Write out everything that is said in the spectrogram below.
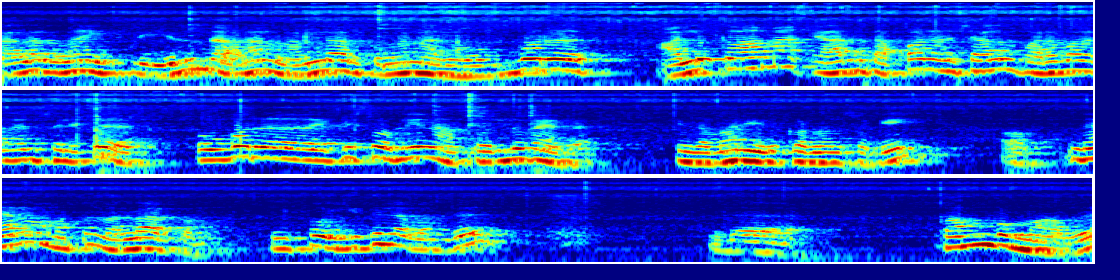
கலர்லாம் இப்படி இருந்தால் தான் நல்லா இருக்குங்க நான் ஒவ்வொரு அழுக்காமல் யாரும் தப்பாக நினச்சாலும் பரவாயில்லன்னு சொல்லிட்டு ஒவ்வொரு எபிசோட்லேயும் நான் சொல்லுவேன் இந்த மாதிரி இருக்கணும்னு சொல்லி. நிறம் மட்டும் நல்லா இருக்கணும். இப்போ இதில் வந்து இந்த கம்பு மாவு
